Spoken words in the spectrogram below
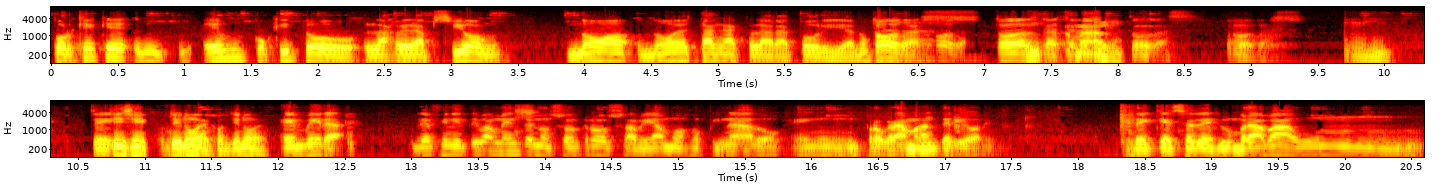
¿Por qué que es un poquito la redacción no, no es tan aclaratoria? ¿no? Todas, todas, todas, todas. todas. sí. sí, continúe, continúe. Eh, mira, definitivamente nosotros habíamos opinado en programas anteriores de que se deslumbraba un,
